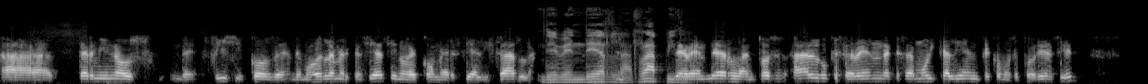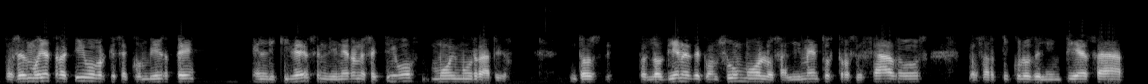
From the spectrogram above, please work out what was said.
a términos de físicos de, mover la mercancía, sino de comercializarla. De venderla rápido. De venderla. Entonces, algo que se venda, que sea muy caliente, como se podría decir, pues es muy atractivo porque se convierte en liquidez, en dinero en efectivo, muy, muy rápido. Entonces, pues los bienes de consumo, los alimentos procesados, los artículos de limpieza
